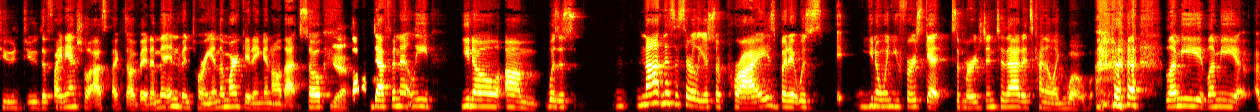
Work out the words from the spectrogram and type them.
to do the financial aspect of it and the inventory and the marketing and all that. So yeah, definitely you know, um, was a, not necessarily a surprise, but it was, you know, when you first get submerged into that, it's kind of like, whoa, let me, let me, uh,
